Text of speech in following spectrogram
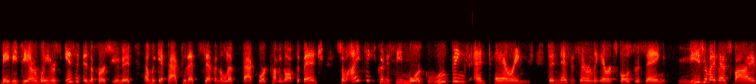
Maybe Dion Waiters isn't in the first unit, and we get back to that 7-11 backcourt coming off the bench. So I think you're going to see more groupings and pairings than necessarily Erik Spoelstra saying these are my best five,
